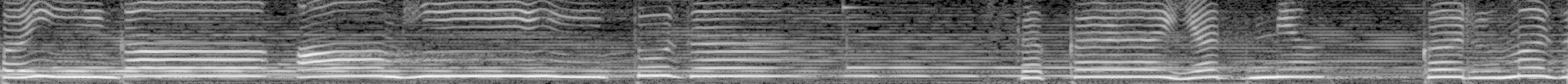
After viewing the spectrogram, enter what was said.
पैगा आम्ही तुझ सकळ यज्ञ कर्मज।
